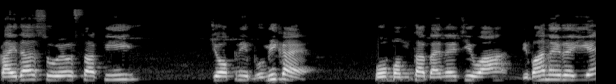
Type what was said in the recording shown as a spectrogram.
कायदा सुव्यवस्था की जो अपनी भूमिका है, वो ममता बनर्जी वहाँ निभा नहीं रही है।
